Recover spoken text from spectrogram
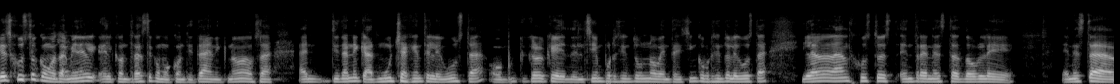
Que es justo como también el, el contraste como con Titanic, ¿no? O sea, a Titanic a mucha gente le gusta, o creo que del 100% un 95% le gusta, y La La Land justo es- entra en esta doble, en esta,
